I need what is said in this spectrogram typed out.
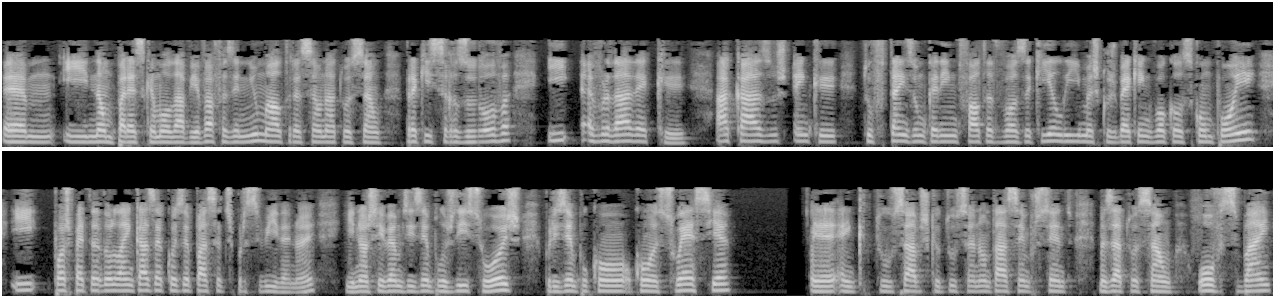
um, e não me parece que a Moldávia vá fazer nenhuma alteração na atuação para que isso se resolva e a verdade é que há casos em que tu tens um bocadinho de falta de voz aqui e ali, mas que os backing vocals se compõem e para o espectador lá em casa a coisa passa despercebida, não é? E nós tivemos exemplos disso hoje, por exemplo com, com a Suécia, em que tu sabes que o Tussa não está a 100%, mas a atuação ouve-se bem.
